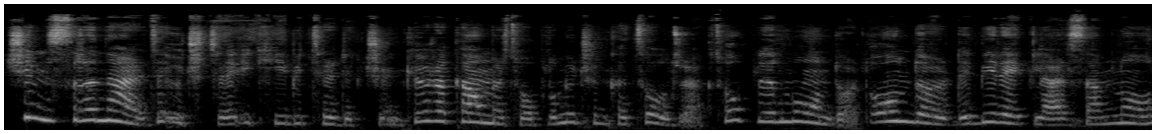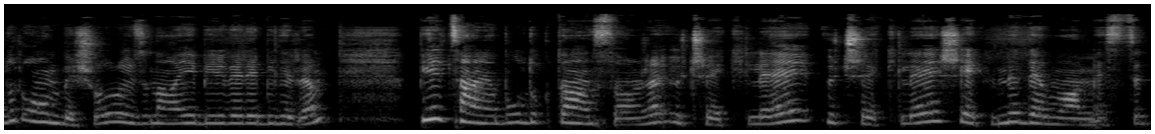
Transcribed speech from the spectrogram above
Şimdi sıra nerede? 3'te. 2'yi bitirdik çünkü. Rakamları toplamı 3'ün katı olacak. Toplayalım 14. 14'e 1 eklersem ne olur? 15 olur. O yüzden A'ya 1 verebilirim. Bir tane bulduktan sonra 3 ekle, 3 ekle şeklinde devam etsin.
